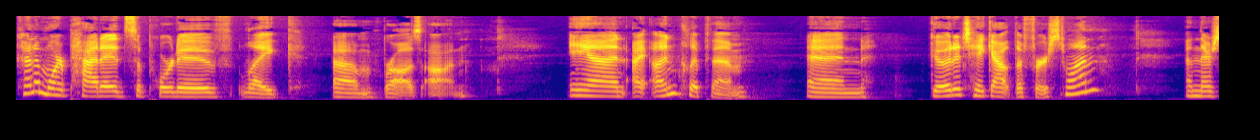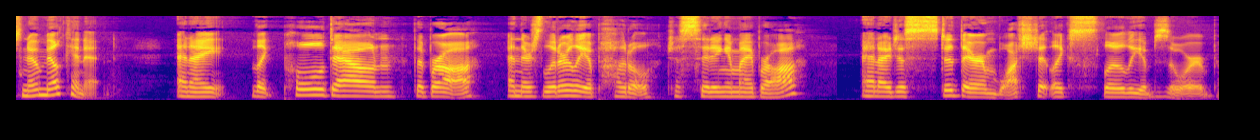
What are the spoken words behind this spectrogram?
kind of more padded, supportive, like um, bras on. And I unclip them and go to take out the first one and there's no milk in it. And I like pull down the bra and there's literally a puddle just sitting in my bra. And I just stood there and watched it like slowly absorb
